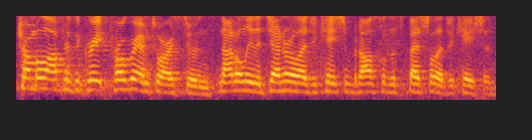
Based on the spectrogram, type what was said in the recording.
Trumbull offers a great program to our students, not only the general education, but also the special education.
